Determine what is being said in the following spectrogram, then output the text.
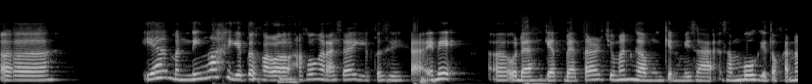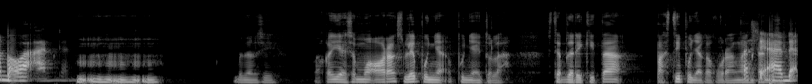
uh, ya mending lah gitu kalau hmm. aku ngerasa gitu sih kak ini uh, udah get better cuman nggak mungkin bisa sembuh gitu karena bawaan kan hmm, hmm, hmm, hmm. benar sih makanya ya semua orang sebenarnya punya punya itulah. Setiap dari kita pasti punya kekurangan pasti kan ada.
